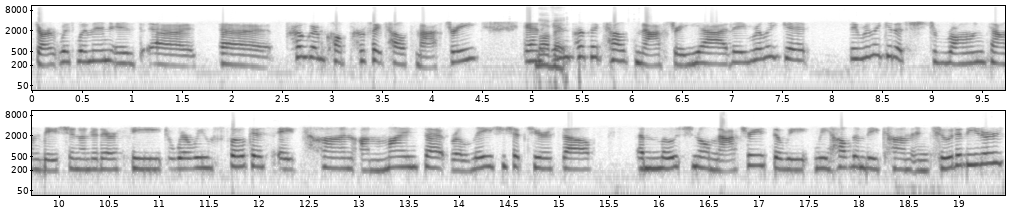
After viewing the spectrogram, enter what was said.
start with women is a, a program called Perfect Health Mastery. And Love in it. Perfect Health Mastery, yeah, they really get they really get a strong foundation under their feet where we focus a ton on mindset, relationship to yourself, emotional mastery. So we, we help them become intuitive eaters,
